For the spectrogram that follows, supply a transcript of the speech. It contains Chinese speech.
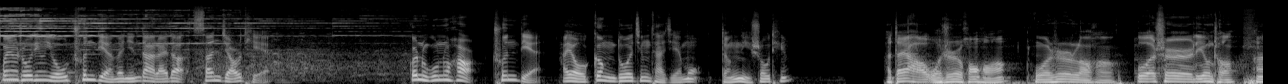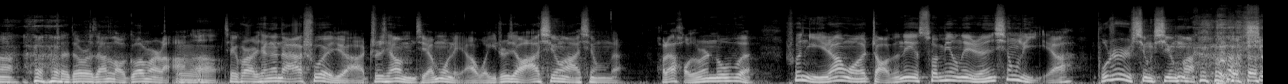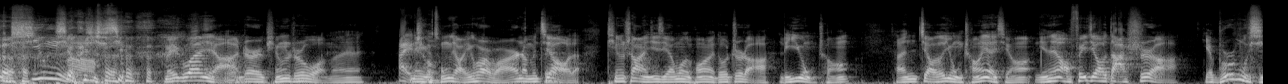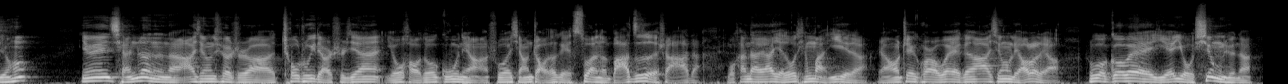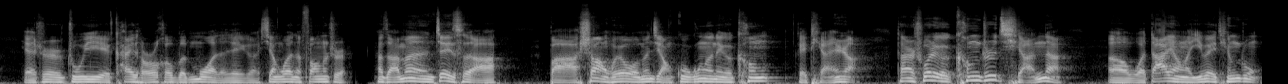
欢迎收听由春点为您带来的三角铁。关注公众号“春点”，还有更多精彩节目等你收听。啊，大家好，我是黄黄。我是老航，我是李永成。啊，这都是咱老哥们儿了啊。嗯。啊，这块儿先跟大家说一句啊，之前我们节目里啊，我一直叫阿星阿星的，后来好多人都问说你让我找的那个算命那人姓李啊、不是姓星啊，姓星啊，姓 没关系啊，这是平时我们那爱那个从小一块玩儿那么叫的。听上一期节目的朋友也都知道啊，李永成，咱叫他永成也行。您要非叫大师啊，也不是不行。因为前阵子呢，阿星确实啊，抽出一点时间，有好多姑娘说想找他给算算八字啥的，我看大家也都挺满意的。然后这块儿我也跟阿星聊了聊，如果各位也有兴趣呢，也是注意开头和文末的这个相关的方式。那咱们这次啊，把上回我们讲故宫的那个坑给填上。但是说这个坑之前呢，呃，我答应了一位听众，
